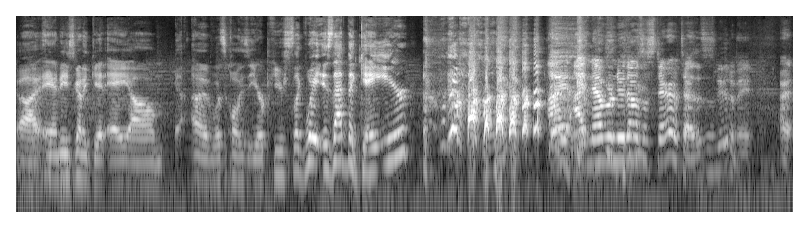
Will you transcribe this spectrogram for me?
Uh, Andy's gonna get a um, uh, what's it called? His ear pierced. Like, wait, is that the gay ear? I, I never knew that was a stereotype. This is new to me. Alright.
